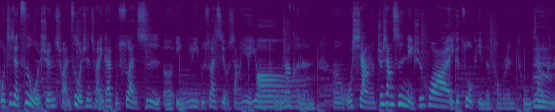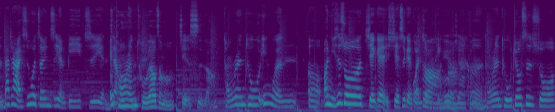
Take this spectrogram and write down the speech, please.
我记得自我宣传，自我宣传应该不算是呃盈利，不算是有商业用途。那可能，嗯，我想就像是你去画一个作品的同人图这样，可能大家还是会睁一只眼闭一只眼。哎，同人图要怎么解释啊？同人图英文，呃，啊，你是说解给解释给观众听嗯，同人图就是说，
